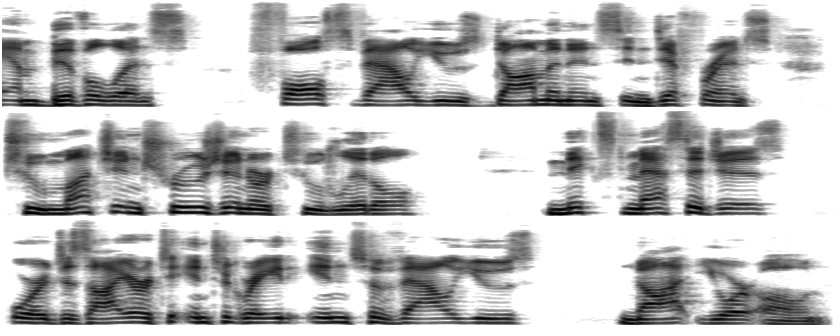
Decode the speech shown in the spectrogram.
ambivalence, false values, dominance, indifference, too much intrusion or too little, mixed messages, or a desire to integrate into values not your own.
